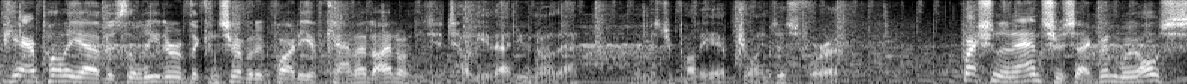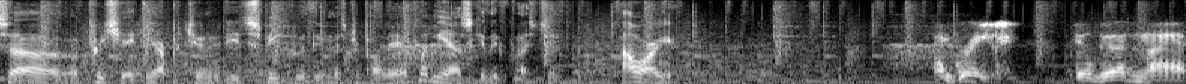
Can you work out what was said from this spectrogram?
Pierre Poilievre is the leader of the Conservative Party of Canada. I don't need to tell you that. You know that. And Mr. Poilievre joins us for a question and answer segment. We always uh, appreciate the opportunity to speak with you, Mr. Poilievre. Let me ask you the question How are you? I'm great. Feel good. My,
